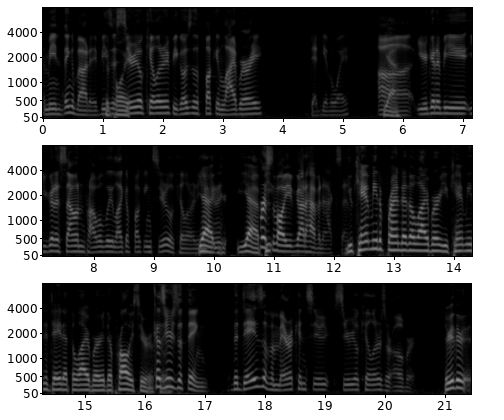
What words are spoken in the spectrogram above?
I mean, think about it. If he's Good a point. serial killer, if he goes to the fucking library, dead giveaway. Uh, Yeah. you're gonna be you're gonna sound probably like a fucking serial killer. And Yeah, gonna, yeah. first pe- of all, you've got to have an accent. you can't meet a friend at the library. You can't meet a date at the library. They're probably serial. Killers. Because here's the thing: the days of American ser- serial killers are over. they're either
